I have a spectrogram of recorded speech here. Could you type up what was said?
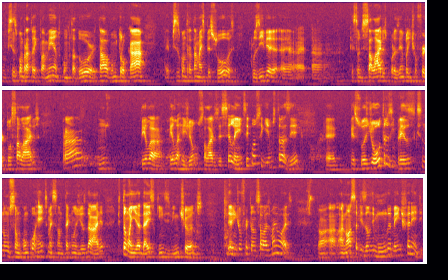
Eu preciso comprar teu equipamento, computador e tal, vamos trocar. É, preciso contratar mais pessoas. Inclusive, é, a, a questão de salários, por exemplo, a gente ofertou salários para uns, pela, pela região, salários excelentes e conseguimos trazer é, pessoas de outras empresas que não são concorrentes, mas são tecnologias da área, que estão aí há 10, 15, 20 anos, e a gente ofertando salários maiores. Então, a, a nossa visão de mundo é bem diferente.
